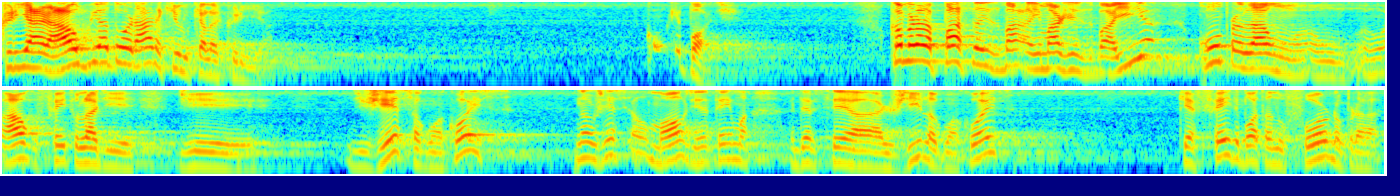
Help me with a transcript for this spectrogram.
criar algo e adorar aquilo que ela cria? Como que pode? O camarada passa a imagem de Bahia, compra lá um, um, algo feito lá de, de, de, gesso, alguma coisa. Não, gesso é o molde, né? Tem uma, deve ser argila, alguma coisa, que é feito, bota no forno para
